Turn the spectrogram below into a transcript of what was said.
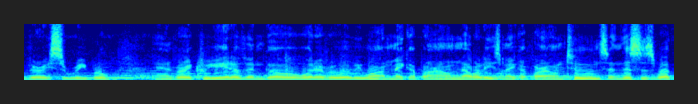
very cerebral and very creative and go whatever way we want, make up our own melodies, make up our own tunes, and this is what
